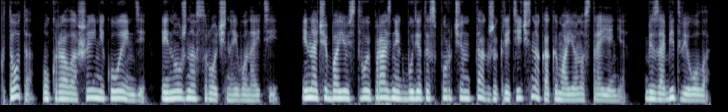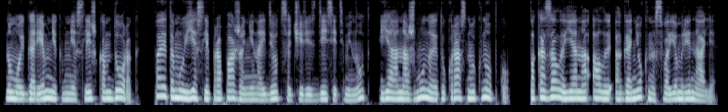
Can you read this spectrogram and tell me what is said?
«Кто-то украл ошейник у Энди, и нужно срочно его найти. Иначе, боюсь, твой праздник будет испорчен так же критично, как и мое настроение. Без обид, Виола, но мой гаремник мне слишком дорог, поэтому если пропажа не найдется через 10 минут, я нажму на эту красную кнопку. Показала я на алый огонек на своем ренале.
